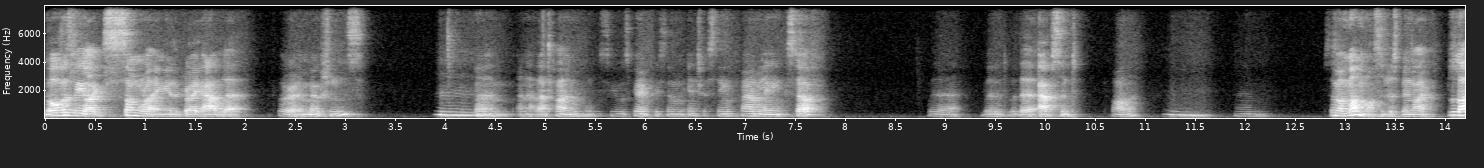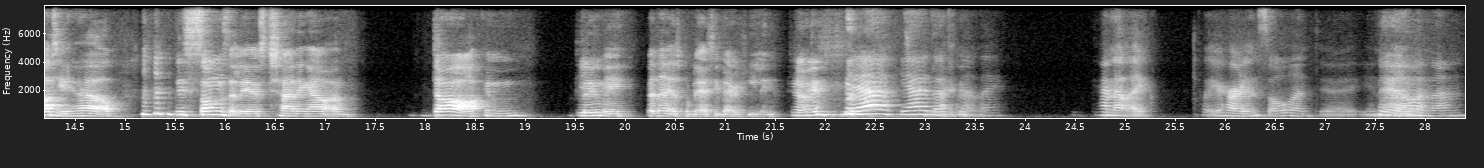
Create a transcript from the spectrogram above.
Obviously, like songwriting is a great outlet for emotions. Mm. Um, and at that time, obviously, was going through some interesting family stuff with a with, with an absent father. Mm. Um, so my mum must have just been like, bloody hell, these songs that Leo's churning out are dark and gloomy. But then it was probably actually very healing. Do you know what I mean? Yeah, yeah, definitely. Kind of like put your heart and soul into it, you know, Yeah. and then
